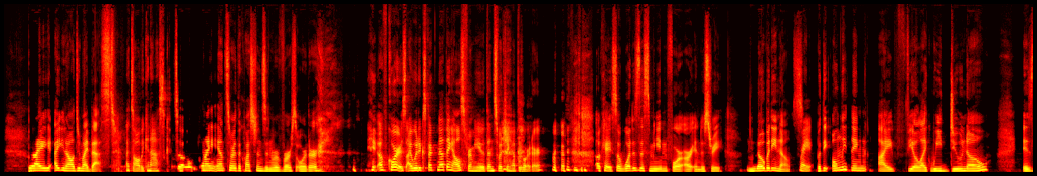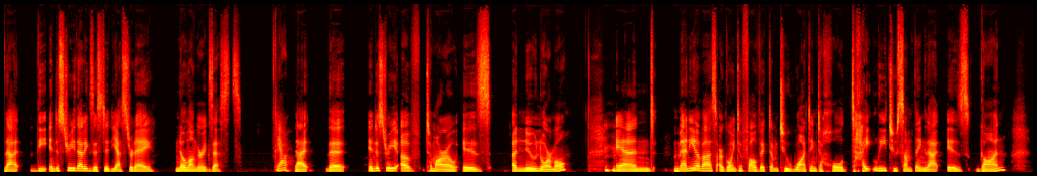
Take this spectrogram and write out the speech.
But I, I, you know, I'll do my best. That's all we can ask. So, can I answer the questions in reverse order? of course. I would expect nothing else from you than switching up the order. okay, so what does this mean for our industry? Nobody knows. Right. But the only thing I feel like we do know is that the industry that existed yesterday no longer exists. Yeah. That the industry of tomorrow is a new normal. Mm-hmm. And many of us are going to fall victim to wanting to hold tightly to something that is gone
